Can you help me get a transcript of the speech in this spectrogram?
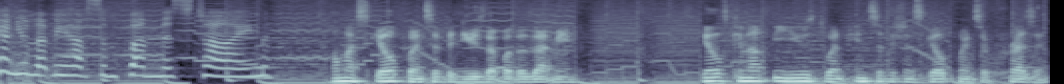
Can you let me have some fun this time? All my skill points have been used up. What does that mean? Skills cannot be used when insufficient skill points are present.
